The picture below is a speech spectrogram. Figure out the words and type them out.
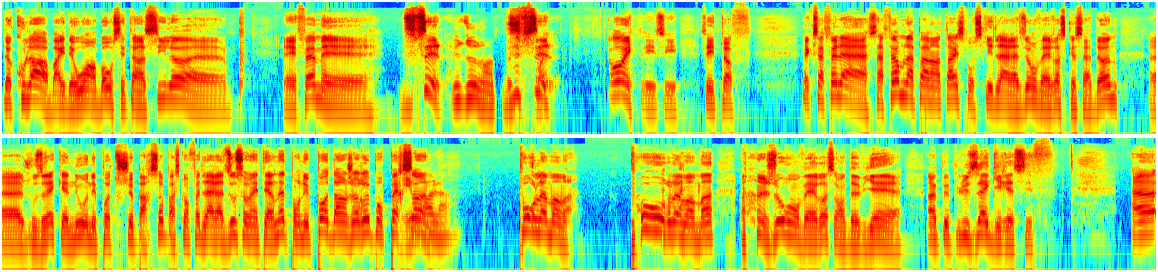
de couleur, by the way, en beau ces temps-ci. Là, le FM est difficile. Plus dur un peu. Difficile. Oui, c'est- tough. Fait que ça, fait la, ça ferme la parenthèse pour ce qui est de la radio. On verra ce que ça donne. Euh, je vous dirais que nous, on n'est pas touchés par ça parce qu'on fait de la radio sur Internet et on n'est pas dangereux pour Et personne. voilà. Pour le moment. Pour le moment. Un jour, on verra si on devient euh, un peu plus agressif. Euh,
